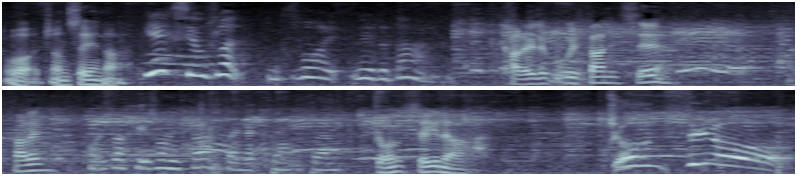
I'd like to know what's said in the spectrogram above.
What? John Cena. Yes, it was like right near the back. Cully, look what we found. It's here. Cully. Well, it's lucky it's on his birthday next month then. John Cena. John Cena.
